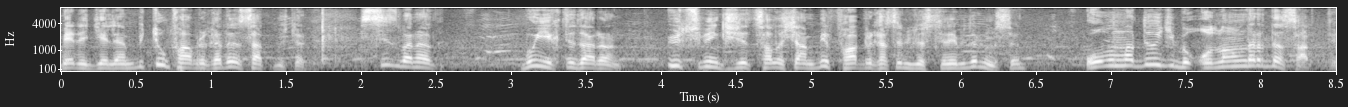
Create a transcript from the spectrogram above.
beri gelen bütün fabrikaları satmıştır. Siz bana bu iktidarın 3000 kişi çalışan bir fabrikasını gösterebilir misin? Olmadığı gibi olanları da sattı.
